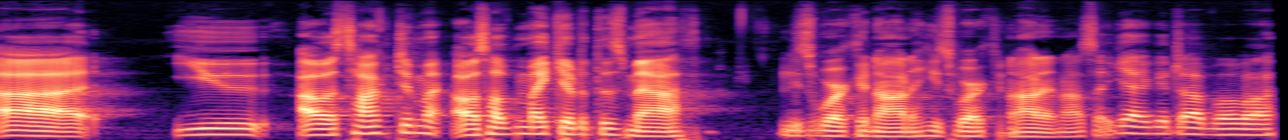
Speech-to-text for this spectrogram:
Uh, you, I was talking to my, I was helping my kid with his math. He's working on it. He's working on it, and I was like, "Yeah, good job." Blah blah.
